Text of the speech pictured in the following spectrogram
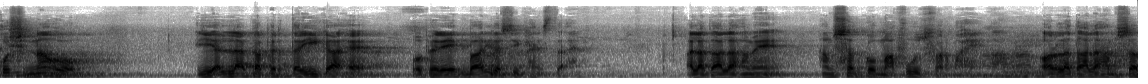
خوش نہ ہو۔ یہ اللہ کا پھر طریقہ ہے۔ وہ پھر ایک بار ہی رسی کھینچتا ہے۔ اللہ تعالی ہمیں ہم سب کو محفوظ فرمائے۔ اور اللہ تعالی ہم سب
